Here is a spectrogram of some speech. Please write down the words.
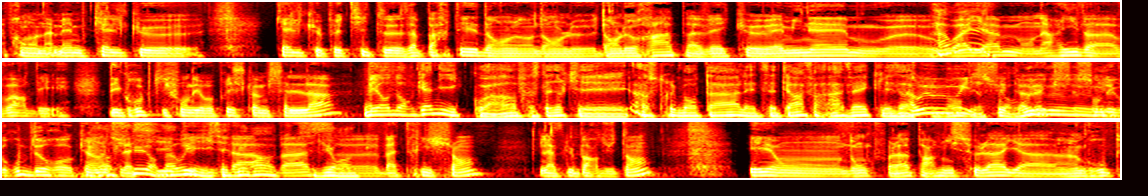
après, on a même quelques quelques petites apartés dans, dans le dans le rap avec euh, Eminem ou, euh, Ah ou ouais. IAM. On arrive à avoir des des groupes qui font des reprises comme celle-là. Mais en organique, quoi. hein. Enfin, c'est-à-dire qu'il est instrumental, etc. Enfin, avec les Ah oui, instruments, oui, oui, bien sûr. Oui, avec- oui, ce sont des groupes de rock, hein, Bien sûr, classiques, bah oui, c'est du guitare, rock, basse, du rock. euh, batterie, chant, la plupart du temps. Et on, donc voilà, parmi ceux-là, il y a un groupe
